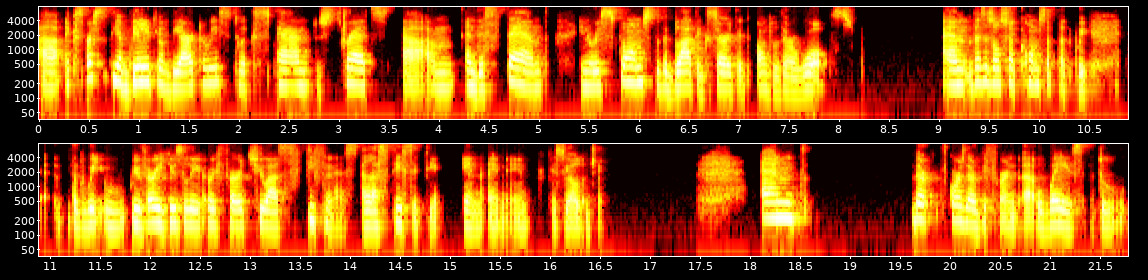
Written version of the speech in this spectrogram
uh, expresses the ability of the arteries to expand, to stretch, um, and distend in response to the blood exerted onto their walls. And this is also a concept that we that we, we very usually refer to as stiffness, elasticity in, in, in physiology. And there, of course, there are different uh, ways to,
